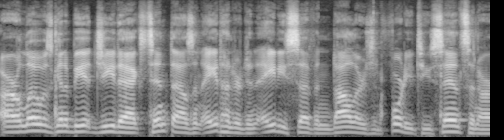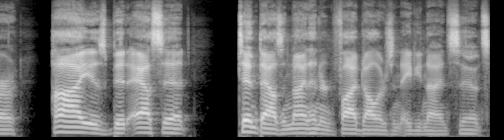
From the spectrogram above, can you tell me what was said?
our low is going to be at GDAX, $10,887.42. And our high is BitAsset, $10,905.89.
